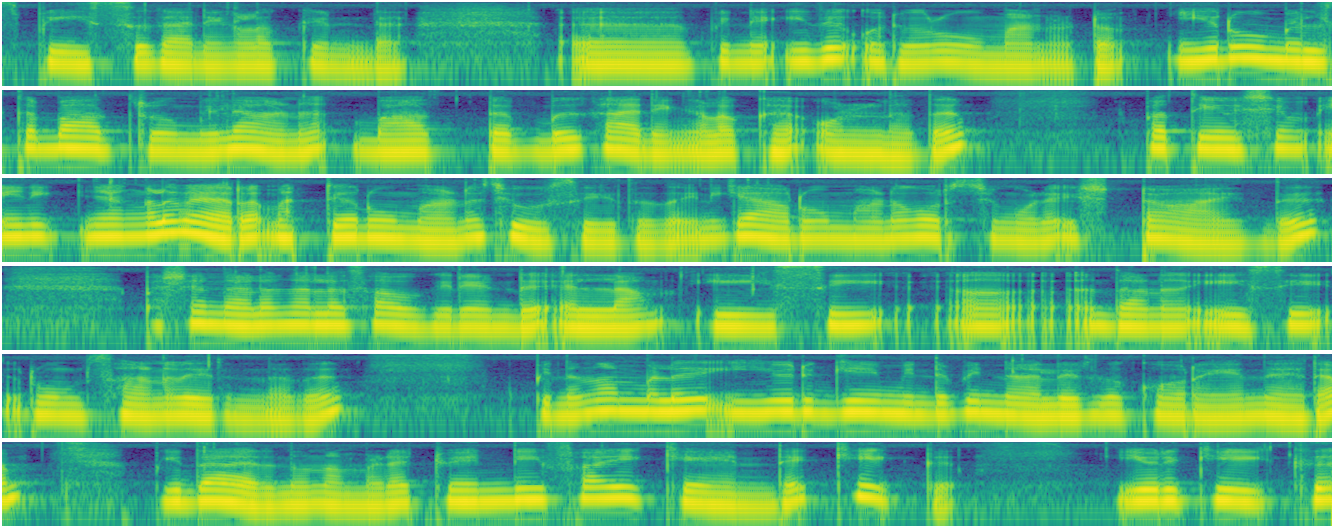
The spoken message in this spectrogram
സ്പേസ് കാര്യങ്ങളൊക്കെ ഉണ്ട്. പിന്നെ ഇത് ഒരു റൂമാണ് കേട്ടോ. ഈ റൂമിലത്തെ ബാത്റൂമിലാണ് ബാത്ത് ടബ് കാര്യങ്ങളൊക്കെ ഉള്ളത്. അപ്പോൾ അത്യാവശ്യം എനിക്ക് ഞങ്ങൾ വേറെ മറ്റേ റൂമാണ് ചൂസ് ചെയ്തത്. എനിക്ക് ആ റൂമാണ് കുറച്ചും കൂടെ ഇഷ്ടമായത്. പക്ഷെ എന്നാലും നല്ല സൗകര്യമുണ്ട്. എല്ലാം എ സി എന്താണ് എ സി റൂംസാണ് വരുന്നത്. പിന്നെ നമ്മൾ ഈ ഒരു ഗെയിമിന്റെ പിന്നാലെ ഇരുന്ന് കുറേ നേരം. ഇതായിരുന്നു നമ്മുടെ ട്വന്റി ഫൈവ് കെന്റെ കേക്ക് ഈ ഒരു കേക്ക്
